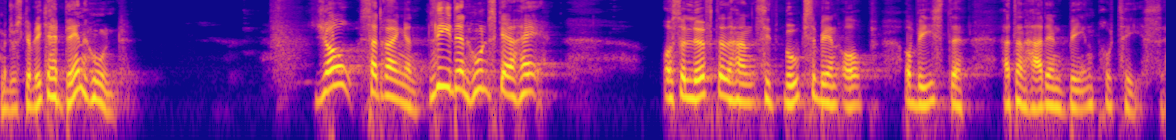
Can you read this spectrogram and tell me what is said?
Men du skal vel ikke have den hund? Jo, sagde drengen, lige den hund skal jeg have. Og så løftede han sit bukseben op og viste, at han havde en benprotese.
